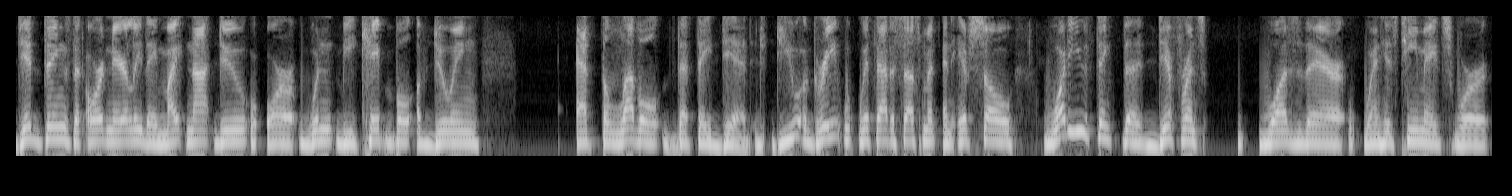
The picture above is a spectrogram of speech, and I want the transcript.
did things that ordinarily they might not do or wouldn't be capable of doing at the level that they did. Do you agree with that assessment? And if so, what do you think the difference was there when his teammates were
